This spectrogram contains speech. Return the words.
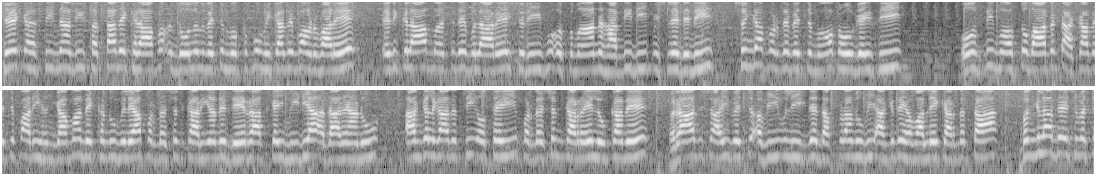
ਸ਼ੇਖ ਹਸੀਨਾ ਦੀ ਸੱਤਾ ਦੇ ਖਿਲਾਫ ਅੰਦੋਲਨ ਵਿੱਚ ਮੁੱਖ ਭੂਮਿਕਾ ਨਿਭਾਉਣ ਵਾਲੇ ਇਨਕਲਾਬ ਮੰਚ ਦੇ ਬੁਲਾਰੇ ਸ਼ਰੀਫ ਉਸਮਾਨ ਹਾਦੀ ਦੀ ਪਿਛਲੇ ਦਿਨੀ ਸਿੰਗਾਪੁਰ ਦੇ ਵਿੱਚ ਮੌਤ ਹੋ ਗਈ ਸੀ। ਉਸ ਦੀ ਮੌਤ ਤੋਂ ਬਾਅਦ ਢਾਕਾ ਵਿੱਚ ਭਾਰੀ ਹੰਗਾਮਾ ਦੇਖਣ ਨੂੰ ਮਿਲਿਆ। ਪ੍ਰਦਰਸ਼ਨਕਾਰੀਆਂ ਨੇ ਦੇਰ ਰਾਤ ਕਈ ਮੀਡੀਆ ਅਦਾਰਿਆਂ ਨੂੰ ਅੱਗ ਲਗਾ ਦਿੱਤੀ। ਉੱਥੇ ਹੀ ਪ੍ਰਦਰਸ਼ਨ ਕਰ ਰਹੇ ਲੋਕਾਂ ਨੇ ਰਾਜਸ਼ਾਹੀ ਵਿੱਚ ਅਵੀਮ ਲੀਗ ਦੇ ਦਫ਼ਤਰਾਂ ਨੂੰ ਵੀ ਅੱਗ ਦੇ ਹਵਾਲੇ ਕਰ ਦਿੱਤਾ। ਬੰਗਲਾਦੇਸ਼ ਵਿੱਚ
